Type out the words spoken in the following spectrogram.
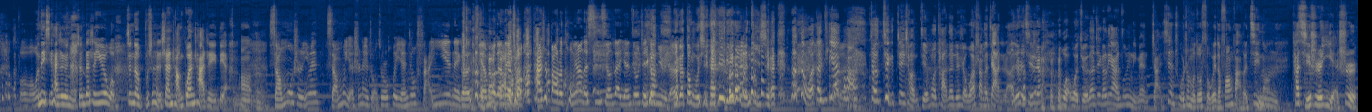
不不，我内心还是个女生，但是因为我真的不是很擅长观察这一点，嗯，嗯，小木是因为小木也是那种就是会研究法医那个节目的那种，他是抱着同样的心情在研究这些女人一人。个动物学，一个人体学，我的天哪！就这个这场节目谈的真是我要上个价值啊！就是其实 我我觉得这个恋爱综艺里面展现出这么多所谓的方法和技能，嗯它其实也是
